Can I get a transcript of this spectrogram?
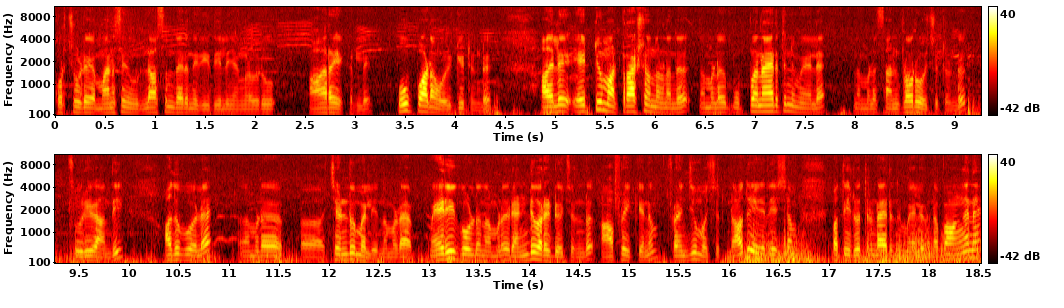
കുറച്ചുകൂടെ മനസ്സിന് ഉല്ലാസം തരുന്ന രീതിയിൽ ഞങ്ങളൊരു ആറ് ഏക്കറിൽ പൂപ്പാടം ഒരുക്കിയിട്ടുണ്ട്. അതിൽ ഏറ്റവും അട്രാക്ഷൻ എന്ന് പറയുന്നത് നമ്മുടെ മുപ്പതിനായിരത്തിന് മേലെ നമ്മൾ സൺഫ്ലവർ വെച്ചിട്ടുണ്ട് സൂര്യകാന്തി. അതുപോലെ നമ്മുടെ ചെണ്ടുമല്ലി നമ്മുടെ മേരി ഗോൾഡ് നമ്മൾ രണ്ട് വെറൈറ്റി വെച്ചിട്ടുണ്ട് ആഫ്രിക്കനും ഫ്രഞ്ചും വെച്ചിട്ടുണ്ട്. അത് ഏകദേശം പത്ത് ഇരുപത്തിരണ്ടായിരത്തിന് മേലെ ഉണ്ട്. അപ്പോൾ അങ്ങനെ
